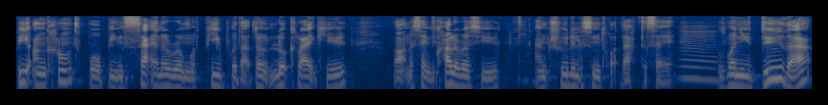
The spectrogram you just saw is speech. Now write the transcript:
Be uncomfortable being sat in a room with people that don't look like you, aren't the same color as you, and truly listen to what they have to say. Mm. 'Cause when you do that,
